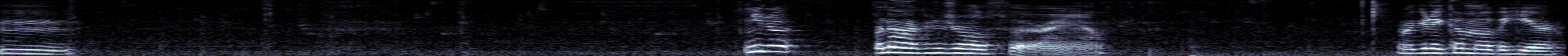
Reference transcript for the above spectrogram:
hmm. You know, we're not going to draw the foot right now. We're going to come over here.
